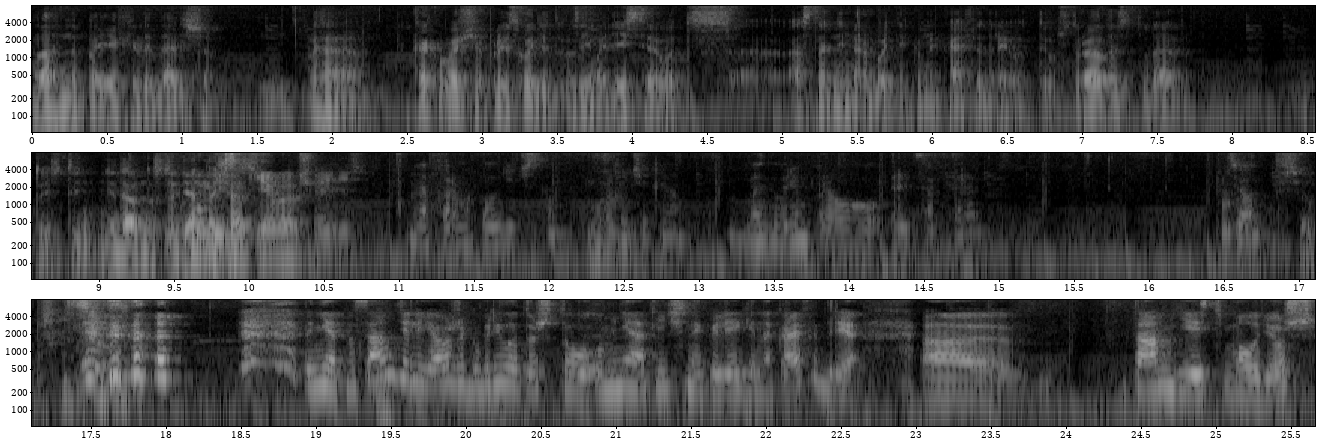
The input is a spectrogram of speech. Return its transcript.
ладно, поехали дальше. А, Как вообще происходит взаимодействие вот с остальными работниками кафедры? Вот ты устроилась туда? То есть ты недавно На студент, каком а сейчас... языке вы общаетесь? На фармакологическом Ладно. исключительно. Мы говорим про рецепторы. Всё? Все. Да нет, на самом деле я уже говорила то, что у меня отличные коллеги на кафедре. А, Там есть молодежь,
